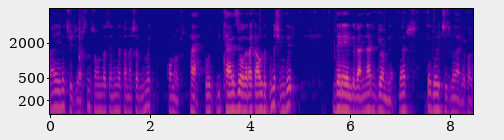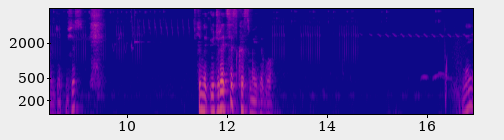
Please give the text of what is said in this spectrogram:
Sen yeni tüccarsın. Sonunda seninle tanışabilmek onur. Heh bu bir terzi olarak aldık bunu. Şimdi deri eldivenler, gömlekler, de deri çizmeler yapabilecekmişiz. Şimdi ücretsiz kısmıydı bu. Ne?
